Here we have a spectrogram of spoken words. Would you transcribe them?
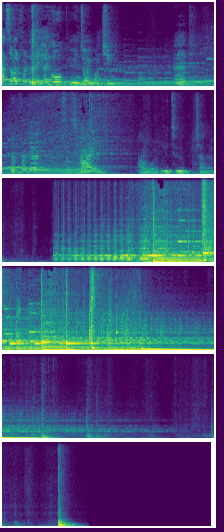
That's all for today. I hope you enjoy watching. And don't forget to subscribe our YouTube channel.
